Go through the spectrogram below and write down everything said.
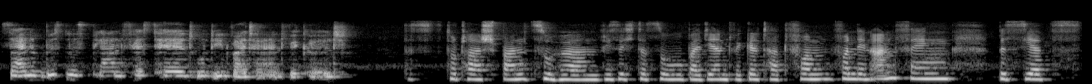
seinem Businessplan festhält und ihn weiterentwickelt. Das ist total spannend zu hören, wie sich das so bei dir entwickelt hat, von, von den Anfängen bis jetzt,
